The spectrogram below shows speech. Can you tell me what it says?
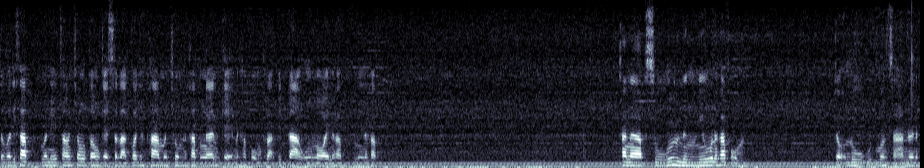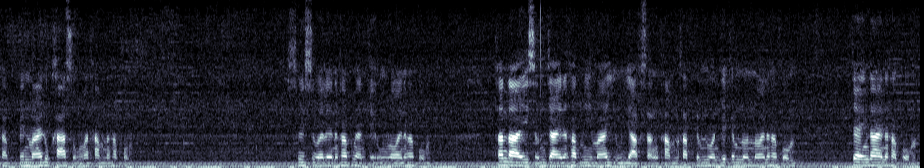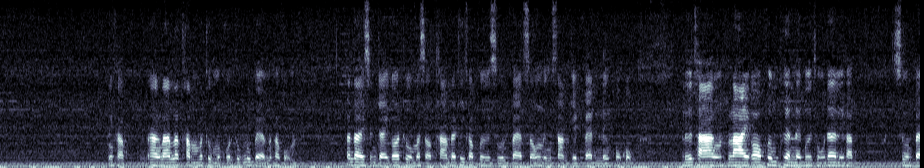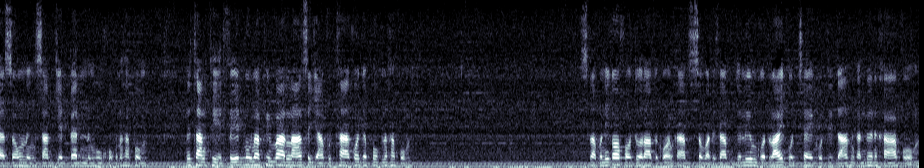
สวัสดีครับ วันนี้ทางช่องตองแกะสลักก็จะพามาชมนะครับ งานแกะนะครับ ผมพระปิตาองค์ลอยนะครับนี่นะครับ ขนาดสูงหนึ่งนิ้วนะครับ ผม เจาะรูอุดมวลสารด้วยนะครับ เป็นไม้ลูกค้าส่งมาทำนะครับ ผมสวยๆเลยนะครับ งานแกะองค์ลอยนะครับ ผม ท่านใดสนใจนะครับ มีไม้อยู่อยากสั่งทำนะครับจำนวนเยอะจำนวนน้อยนะครับ ผม แจ้งได้นะครับ ผม นี่ครับทางร้านรับทำวัตถุมงคลทุกรูปแบบนะครับผมท่านใดสนใจก็โทรมาสอบถามได้ที่กระเบอร์ 0 8 2 1 3 7 8 1 6 6 หรือทางไลน์ก็เพิ่มเพื่อนในเบอร์โทรได้เลยครับ 0 8 2 1 3 7 8 1 6 6 นะครับผมหรือทางเพจ Facebook นะพิมพ์ว่าร้านสยามพุทธาก็จะพบนะครับผมสำหรับวันนี้ก็ขอตัวลาไปก่อนครับ สวัสดีครับ อย่าลืมกดไลค์ กดแชร์ กดติดตามกันด้วยนะครับผม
